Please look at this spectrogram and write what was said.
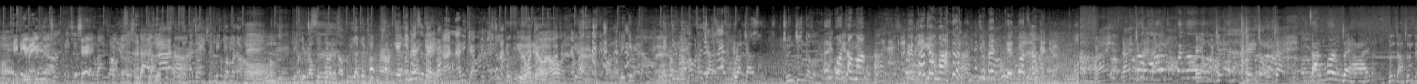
哦，K 面，一只一只是百八，一只是百八，它这也是 K K 面，哎，给金，给金，给金的是给啊，哪里讲完了？我讲完，我讲完。给金的啦，给金的，啊，不能加，不能加纯金的不？可以过账吗？啊？可以过账吗？哎，我们今天今天中午在展望在河长村的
